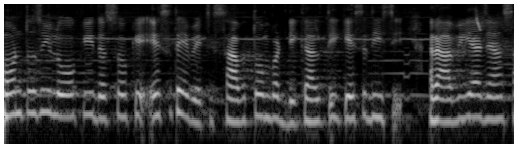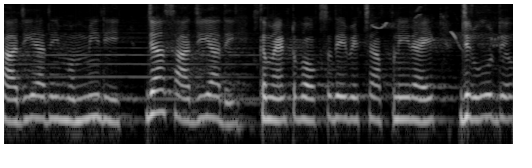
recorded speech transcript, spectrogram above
ਹੁਣ ਤੁਸੀਂ ਲੋਕ ਹੀ ਦੱਸੋ ਕਿ ਇਸ ਦੇ ਵਿੱਚ ਸਭ ਤੋਂ ਵੱਡੀ ਗਲਤੀ ਕਿਸ ਦੀ ਸੀ? ਰਾਵੀਆ ਜਾਂ ਸਾਜੀਆ ਦੀ ਮੰਮੀ ਦੀ? ਜਾਂ ਸਾਜੀਆ ਦੀ ਕਮੈਂਟ ਬਾਕਸ ਦੇ ਵਿੱਚ ਆਪਣੀ رائے ਜ਼ਰੂਰ ਦਿਓ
